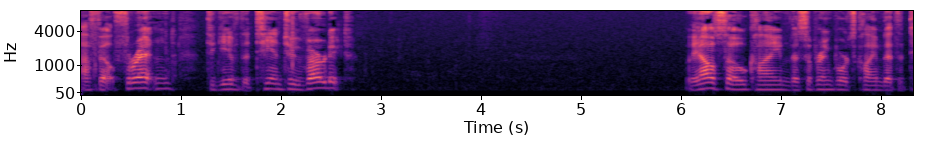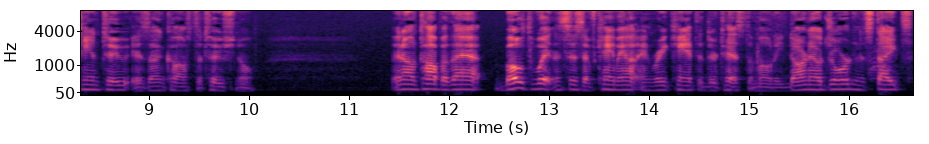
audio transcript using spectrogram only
I felt threatened to give the 10 2 verdict. They also claim, the Supreme Court's claim that the 10 2 is unconstitutional. Then on top of that, both witnesses have came out and recanted their testimony. Darnell Jordan states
